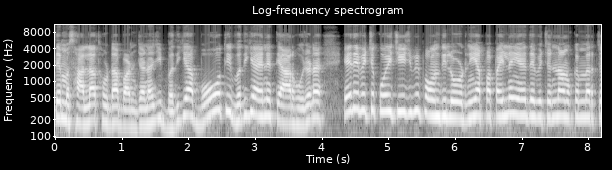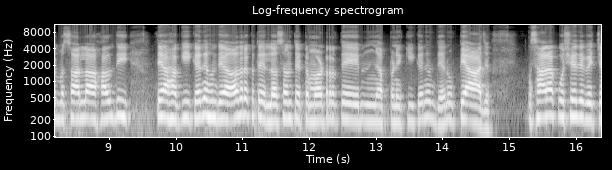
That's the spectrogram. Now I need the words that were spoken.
ਤੇ ਮਸਾਲਾ ਤੁਹਾਡਾ ਬਣ ਜਾਣਾ ਜੀ ਵਧੀਆ, ਬਹੁਤ ਹੀ ਵਧੀਆ ਇਹਨੇ ਤਿਆਰ ਹੋ ਜਾਣਾ। ਇਹਦੇ ਵਿੱਚ ਕੋਈ ਚੀਜ਼ ਵੀ ਪਾਉਣ ਦੀ ਲੋੜ ਨਹੀਂ, ਆਪਾਂ ਪਹਿਲਾਂ ਹੀ ਇਹਦੇ ਵਿੱਚ ਨਮਕ, ਮਿਰਚ, ਮਸਾਲਾ, ਹਲਦੀ ਤੇ ਆਹ ਕੀ ਕਹਿੰਦੇ ਹੁੰਦੇ ਆ, ਅਦਰਕ ਤੇ ਲਸਣ ਤੇ ਟਮਾਟਰ ਤੇ ਆਪਣੇ ਕੀ ਕਹਿੰਦੇ ਹੁੰਦੇ ਆ ਇਹਨੂੰ, ਪਿਆਜ਼ ਸਾਰਾ ਕੁਛ ਇਹਦੇ ਵਿੱਚ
